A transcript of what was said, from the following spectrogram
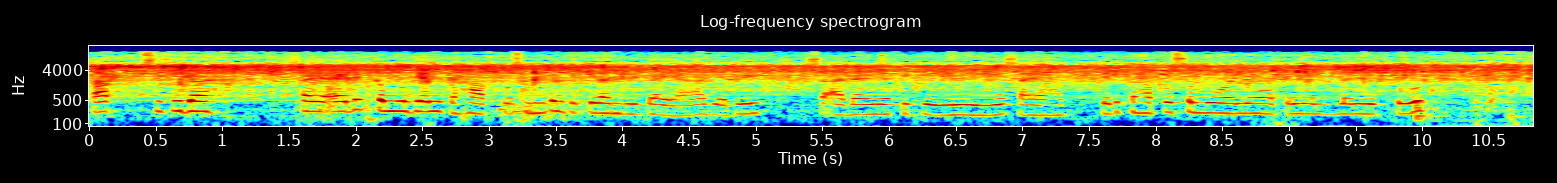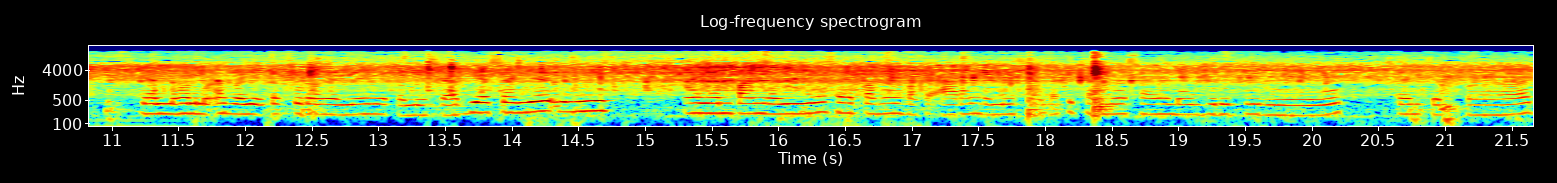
Tapi sudah saya edit kemudian kehapus. Mungkin pikiran juga ya. Jadi seadanya video ini saya jadi kehapus semuanya artinya blank itu. Dan mohon maaf banyak kekurangannya ya pemirsa. Biasanya ini ayam panggangnya saya panggang pakai arang pemirsa. Tapi karena saya mau buru-buru dan cepet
